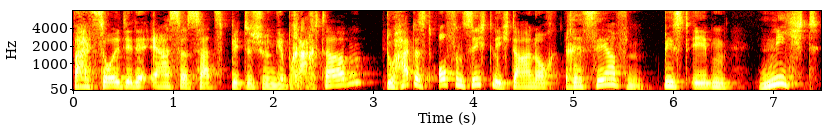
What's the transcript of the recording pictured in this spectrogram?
was soll dir der erste Satz bitte schön gebracht haben? Du hattest offensichtlich da noch Reserven, bist eben nicht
